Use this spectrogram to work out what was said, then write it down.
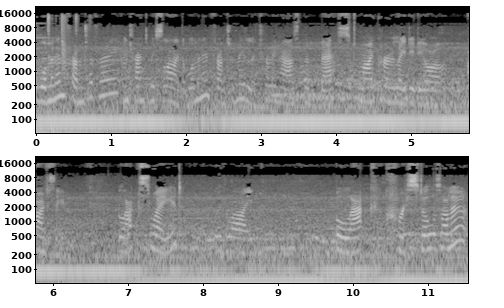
The woman in front of me, I'm trying to be sly, the woman in front of me literally has the best micro Lady Dior I've seen. Black suede with like black crystals on it.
